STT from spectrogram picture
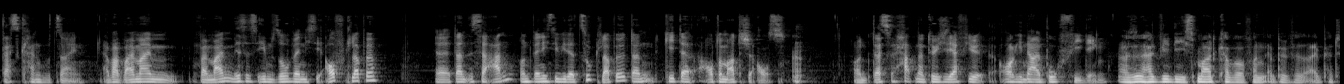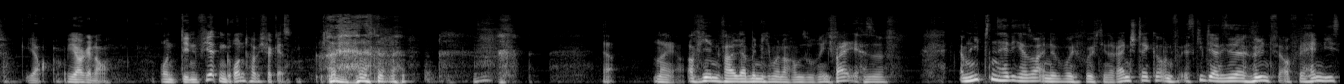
das kann gut sein. Aber bei meinem, bei meinem ist es eben so, wenn ich sie aufklappe, äh, dann ist er an und wenn ich sie wieder zuklappe, dann geht er automatisch aus. Und das hat natürlich sehr viel Original-Buch-Feeling. Also sind halt wie die Smart Cover von Apple fürs iPad. Ja, ja, genau. Und den vierten Grund habe ich vergessen. Ja. Naja, auf jeden Fall, da bin ich immer noch am Suchen. Ich weiß, also am liebsten hätte ich ja so eine, wo ich, wo ich den reinstecke und es gibt ja diese Hüllen für, auch für Handys,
